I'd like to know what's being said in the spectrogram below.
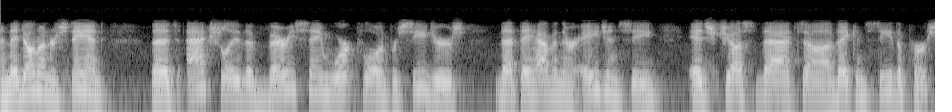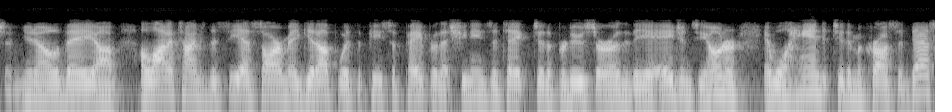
and they don't understand that it's actually the very same workflow and procedures that they have in their agency. It's just that uh, they can see the person. You know, they uh, a lot of times the CSR may get up with a piece of paper that she needs to take to the producer or the agency owner, and will hand it to them across the desk.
